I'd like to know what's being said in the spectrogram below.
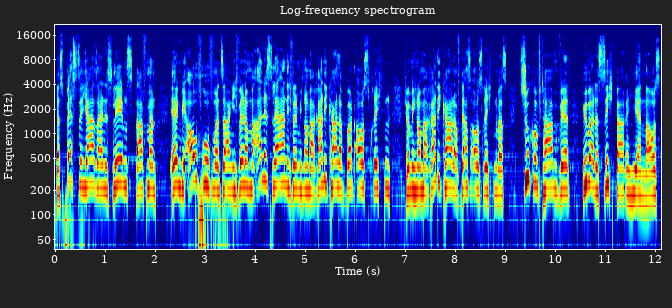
Das beste Jahr seines Lebens darf man irgendwie aufrufen und sagen, ich will noch mal alles lernen, ich will mich noch mal radikal auf Gott ausrichten, ich will mich noch mal radikal auf das ausrichten, was Zukunft haben wird, über das Sichtbare hier hinaus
